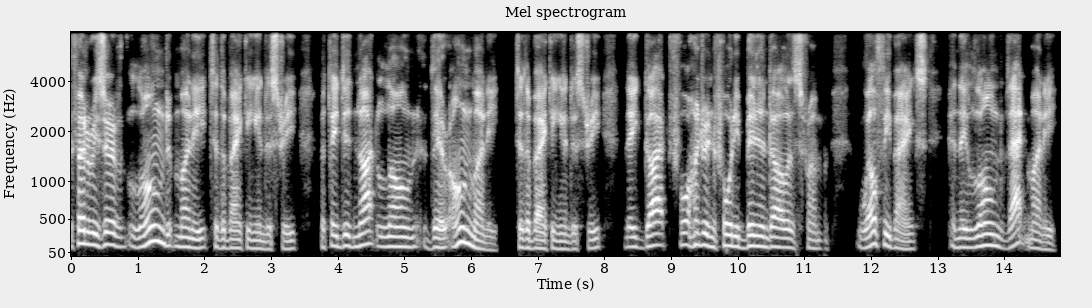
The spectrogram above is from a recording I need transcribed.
The Federal Reserve loaned money to the banking industry, but they did not loan their own money to the banking industry. They got $440 billion from wealthy banks and they loaned that money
